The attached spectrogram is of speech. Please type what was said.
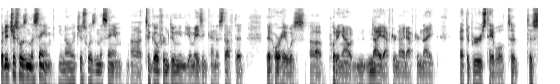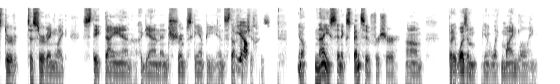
but it just wasn't the same. You know, it just wasn't the same uh, to go from doing the amazing kind of stuff that that Jorge was uh, putting out night after night after night at the brewers table to to serve to serving like steak Diane again and shrimp scampi and stuff yep. that just was you know nice and expensive for sure um but it wasn't you know like mind-blowing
